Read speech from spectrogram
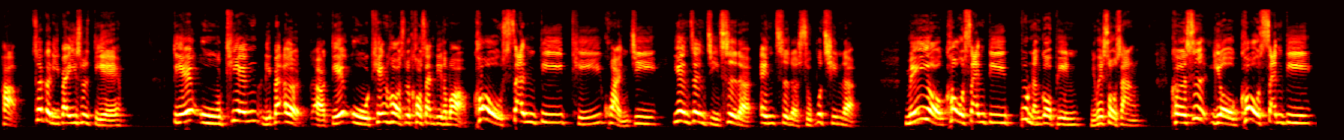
好，这个礼拜一是不是跌？跌五天，礼拜二啊，跌五天后是不是扣三 D 什么？扣三 D 提款机验证几次的 N 次的数不清了，没有扣三 D 不能够拼，你会受伤。可是有扣三 D，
